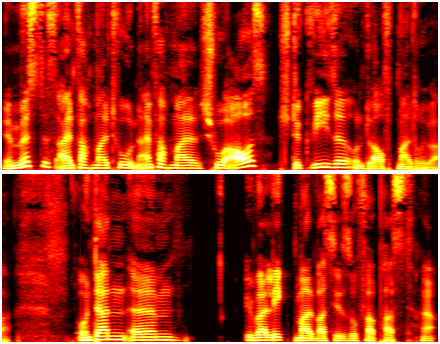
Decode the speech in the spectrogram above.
Ihr müsst es einfach mal tun. Einfach mal Schuhe aus, ein Stück Wiese und lauft mal drüber. Und dann ähm, überlegt mal, was ihr so verpasst. Ja.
